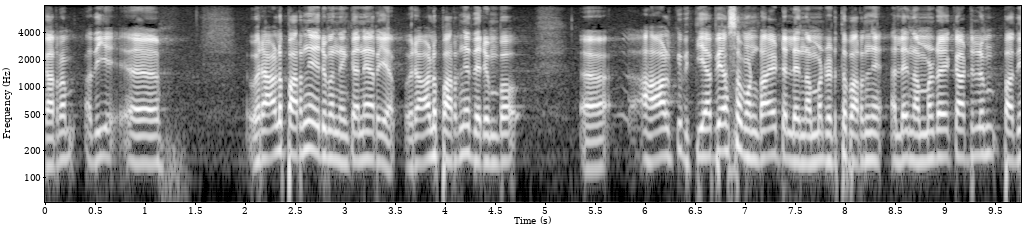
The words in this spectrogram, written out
കാരണം അത് ഒരാൾ പറഞ്ഞു തരുമ്പോൾ നിങ്ങൾക്ക് തന്നെ അറിയാം. ഒരാൾ പറഞ്ഞു തരുമ്പോൾ ആൾക്ക് വിദ്യാഭ്യാസം ഉണ്ടായിട്ടല്ലേ നമ്മുടെ അടുത്ത് പറഞ്ഞ് അല്ലെ നമ്മുടെക്കാട്ടിലും പതി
